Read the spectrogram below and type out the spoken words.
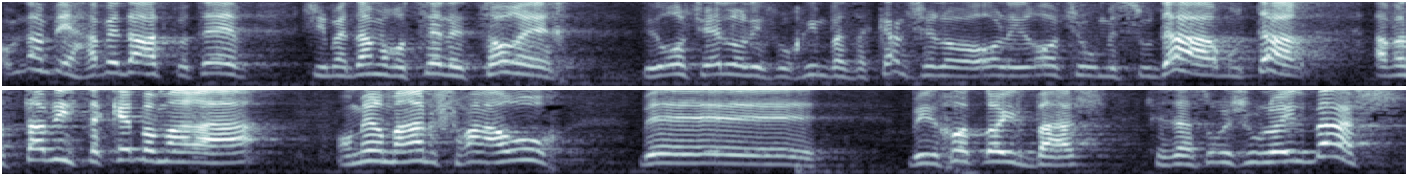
אמנם בהווה דעת כותב שאם אדם רוצה לצורך לראות שאין לו לכלוכים בזקן שלו, או לראות שהוא מסודר, מותר, אבל סתם להסתכל במראה, אומר מראה בשולחן ערוך בהלכות לא ילבש, שזה אסור משום לא ילבש.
